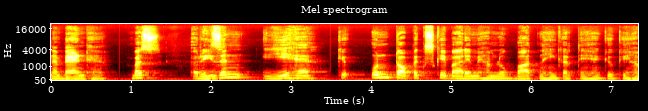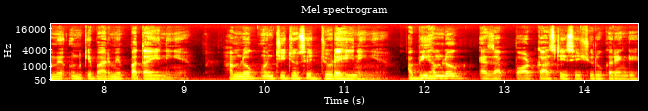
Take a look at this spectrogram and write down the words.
ना बैंड हैं। बस रीज़न ये है कि उन टॉपिक्स के बारे में हम लोग बात नहीं करते हैं क्योंकि हमें उनके बारे में पता ही नहीं है। हम लोग उन चीज़ों से जुड़े ही नहीं हैं। अभी हम लोग एज अ पॉडकास्ट इसे शुरू करेंगे।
